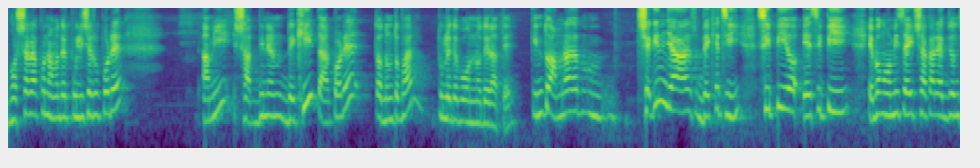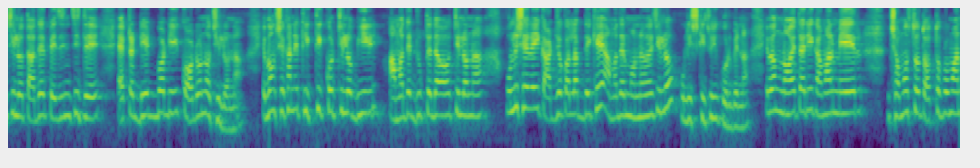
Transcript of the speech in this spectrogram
ভরসা রাখুন আমাদের পুলিশের উপরে। আমি সাত দিনের দেখি, তারপরে তদন্তভার তুলে দেব অন্যদের হাতে। কিন্তু আমরা সেদিন যা দেখেছি সিপি এসিপি এবং হোমিসাইড শাখার একজন ছিল, তাদের প্রেজেন্সিতে একটা ডেড বডি কর্ডনও ছিল না। এবং সেখানে ঠিক ঠিক করছিল ভিড়, আমাদের ঢুকতে দেওয়া হচ্ছিল না। পুলিশের এই কার্যকলাপ দেখে আমাদের মনে হয়েছিল, পুলিশ কিছুই করবে না। এবং নয় তারিখ আমার মেয়ের সমস্ত তথ্য প্রমাণ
